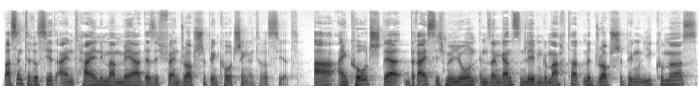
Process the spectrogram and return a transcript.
Was interessiert einen Teilnehmer mehr, der sich für ein Dropshipping-Coaching interessiert? A. Ein Coach, der 30 Millionen in seinem ganzen Leben gemacht hat mit Dropshipping und E-Commerce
